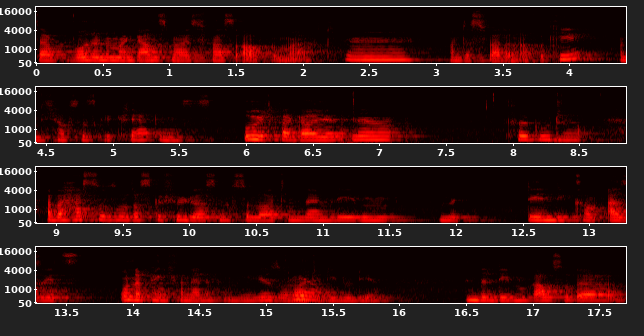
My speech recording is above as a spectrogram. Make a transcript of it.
da wurde nochmal ein ganz neues Fass aufgemacht. Hm. Und das war dann auch okay. Und ich habe es jetzt geklärt und es ist ultra geil. Ja, voll gut. Ja. Aber hast du so das Gefühl, du hast noch so Leute in deinem Leben, mit denen die kommen, also jetzt unabhängig von deiner Familie, so Leute, Ja. die du dir in dein Leben raus oder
